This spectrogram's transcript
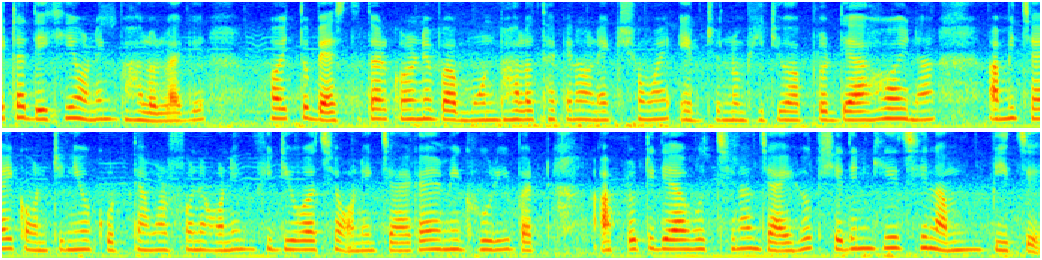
এটা দেখে অনেক ভালো লাগে। হয়তো ব্যস্ততার কারণে বা মন ভালো থাকে না অনেক সময়, এর জন্য ভিডিও আপলোড দেওয়া হয় না। আমি চাই কন্টিনিউ করতে। আমার ফোনে অনেক ভিডিও আছে, অনেক জায়গায় আমি ঘুরি বাট আপলোডই দেওয়া হচ্ছে না। যাই হোক, সেদিন গিয়েছিলাম বিচে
